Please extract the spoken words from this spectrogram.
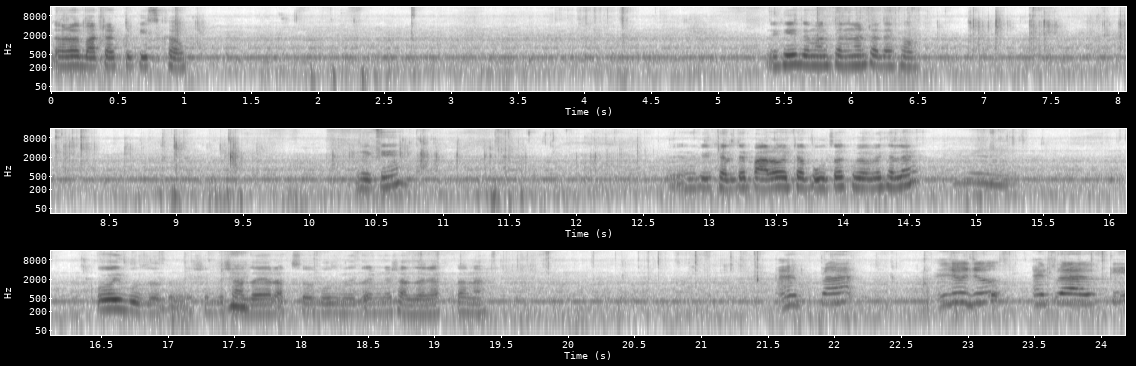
ধরো বাটার কুকিজ খাও। দেখি তোমার খেলনাটা দেখাও। দেখি। তুমি খেলতে পারো? এটা বুঝো কীভাবে খেলে? কই বুঝো তুমি? শুধু সাজায় রাখছো বুঝলে তো এমনি সাজায় রাখতা না। একটা লুডু একটা কি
